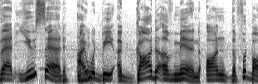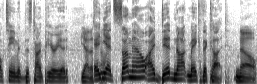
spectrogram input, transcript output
that you said I Mm-hmm. would be a god of men on the football team at this time period. Yeah, that's and not- yet somehow I did not make the cut. No,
